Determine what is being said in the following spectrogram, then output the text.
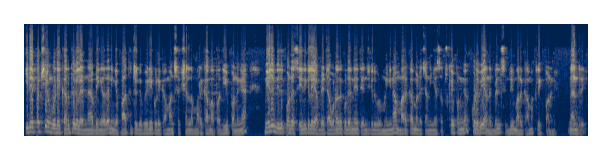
இதை பற்றி உங்களுடைய கருத்துக்கள் என்ன அப்படிங்கிறத நீங்க பார்த்துட்டு இருக்க வீடியோ கூட கமெண்ட் செக்ஷன்ல மறக்காம பதிவு பண்ணுங்க. மேலும் இது போன்ற செய்திகளை அப்டேட்டா உடனுக்குடனே தெரிஞ்சுக்கிட்டு விரும்புனீங்கன்னா மறக்காம என்ன சேனலை சப்ஸ்கிரைப் பண்ணுங்க. கூடவே அந்த பெல் சிம்லி மறக்காம கிளிக் பண்ணுங்க. நன்றி.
